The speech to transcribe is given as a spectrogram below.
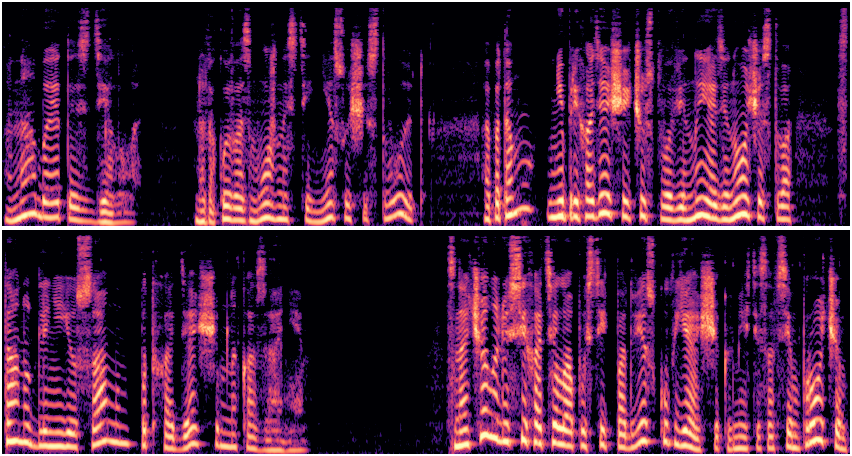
она бы это сделала. Но такой возможности не существует, а потому неприходящее чувство вины и одиночества станут для нее самым подходящим наказанием. Сначала Люси хотела опустить подвеску в ящик вместе со всем прочим,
